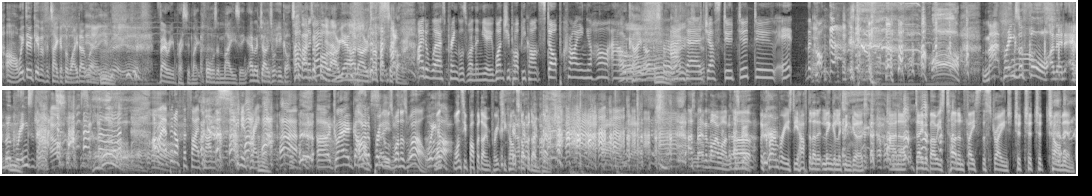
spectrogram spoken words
Oh, we do give it for taketh away, don't Yeah, we? you do, yeah. Very impressive, mate. Four's amazing. Emma Jones, what you got? Tough don't act to follow. now. Yeah, I know. Tough act to follow. I had a worse Pringles one than you. Once you pop, you can't stop crying your heart out. Okay, no, that's fair. And uh, just do do do it. The conga. Oh, Matt brings a four, and then Emma brings that. oh. All right, I've been off for five months. Give me a break. uh, Glenn, come I had on, a Pringles one as well. What you Once- got? Once you pop a don't preach, you can't stop a don't preach. That's better than my one. That's Uh, the cranberries, do you have to let it linger licking good? And uh, David Bowie's turn and face the strange, ch ch ch charm in.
